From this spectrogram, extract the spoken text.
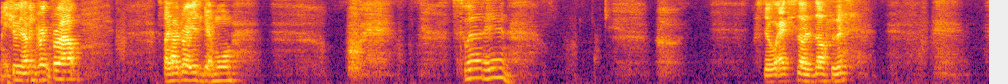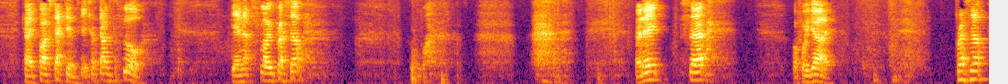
Make sure you're having drink throughout. Stay hydrated to get warm. Sweating. Still exercises after this. Okay, five seconds. Get yourself down to the floor. Getting that flow press up. Ready, set, off we go. Press up,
